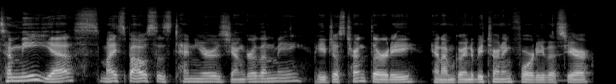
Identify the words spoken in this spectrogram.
To me, yes. My spouse is 10 years younger than me. He just turned 30, and I'm going to be turning 40 this year.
